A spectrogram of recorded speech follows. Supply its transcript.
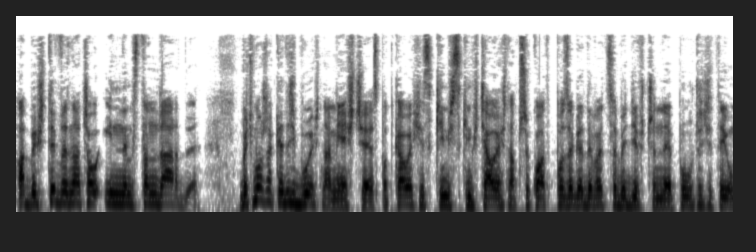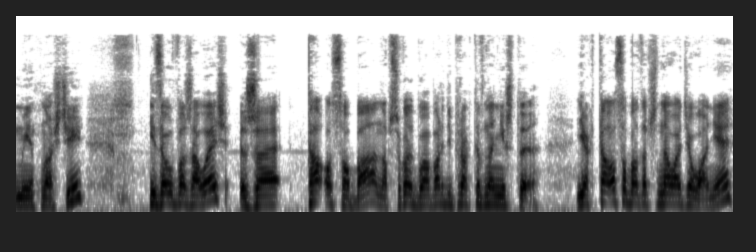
abyś ty wyznaczał innym standardy. Być może kiedyś byłeś na mieście, spotkałeś się z kimś, z kim chciałeś na przykład pozagadywać sobie dziewczyny, pouczyć się tej umiejętności i zauważałeś, że ta osoba na przykład była bardziej proaktywna niż ty. I jak ta osoba zaczynała działanie,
